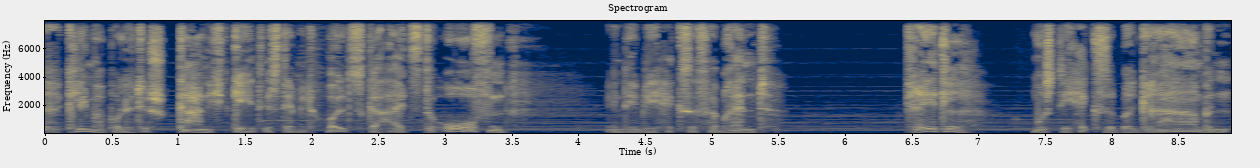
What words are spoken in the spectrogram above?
äh, klimapolitisch gar nicht geht, ist der mit Holz geheizte Ofen, in dem die Hexe verbrennt. Gretel muss die Hexe begraben,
